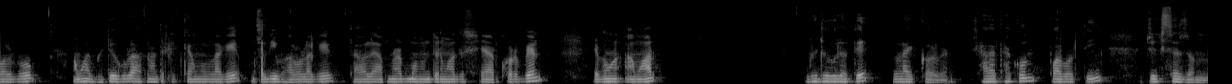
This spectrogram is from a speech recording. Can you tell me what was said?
বলব, আমার ভিডিওগুলো আপনাদেরকে কেমন লাগে? যদি ভালো লাগে, তাহলে আপনার বন্ধুদের মাঝে শেয়ার করবেন। এবং আমার ভিডিওগুলোতে লাইক করবেন। সাথে থাকুন পরবর্তী ট্রিক্সের জন্য।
